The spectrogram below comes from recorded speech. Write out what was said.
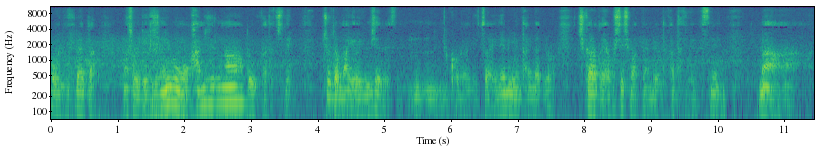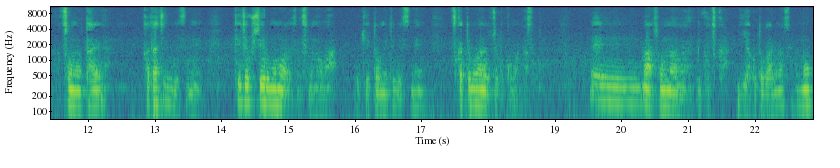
大きく開いた、まあ、そういう歴史の部分を感じるなという形で、ちょっとまあ余裕見せてですね、うんうん、これは実はエネルギーの単位だけど、力と訳してしまったんだよという形でですね、まあ、その形でですね、定着しているものはですね、そのまま受け止めてですね、使ってもらわないとちょっと困りますので。えー、まあそんないくつか嫌ことがありますけども、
